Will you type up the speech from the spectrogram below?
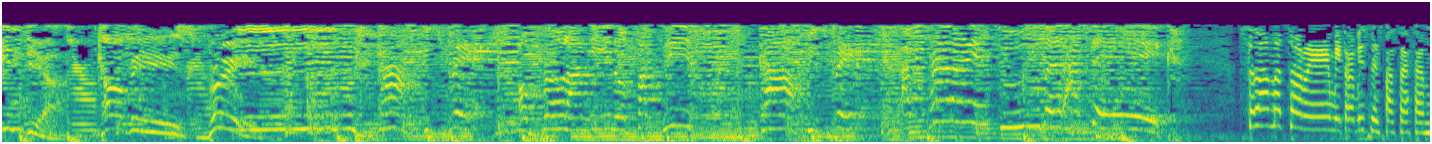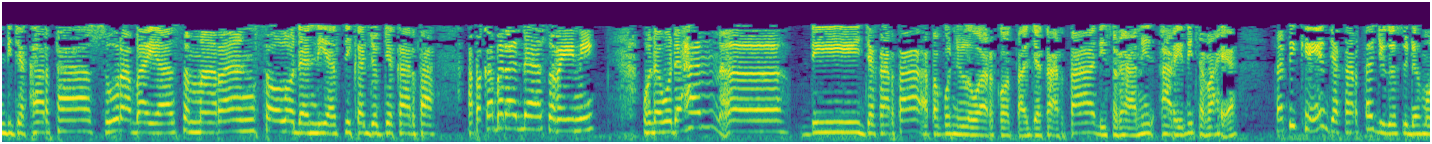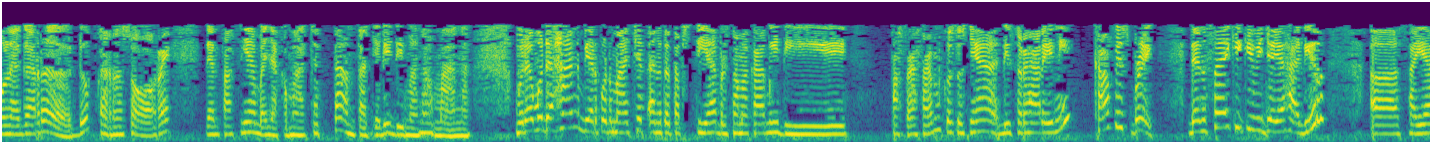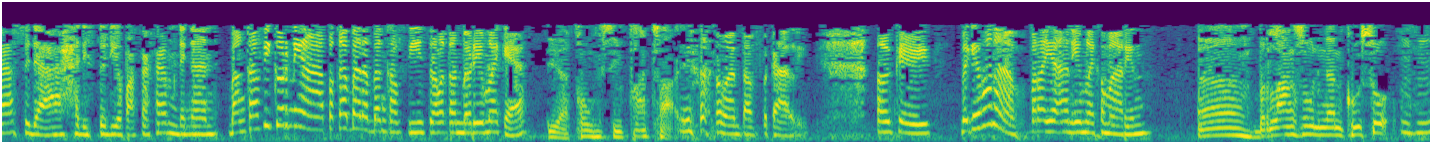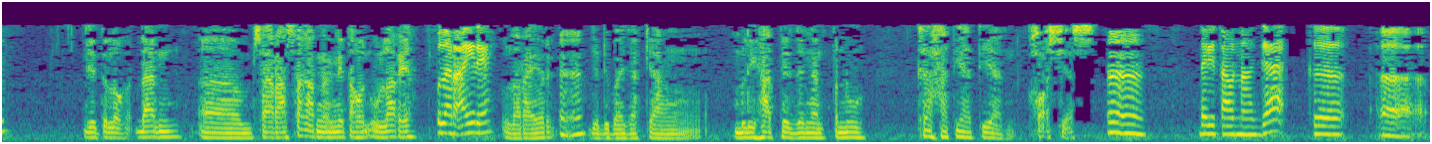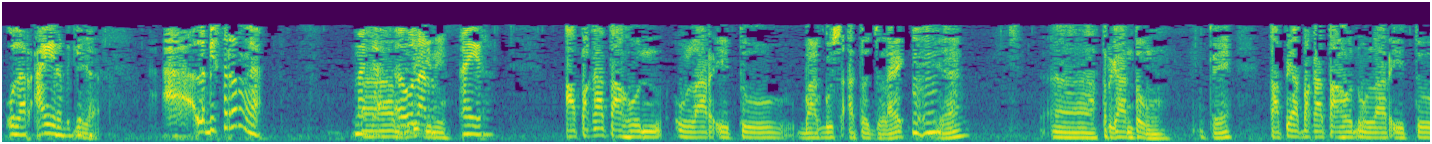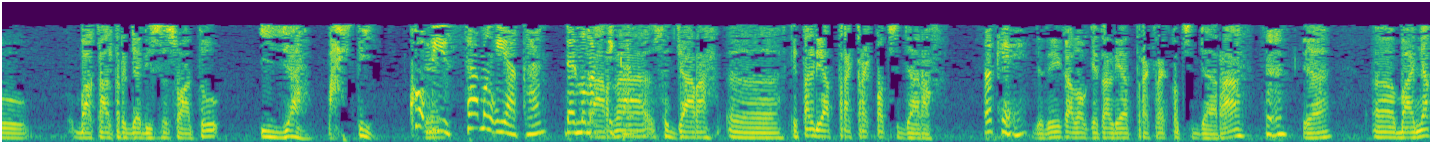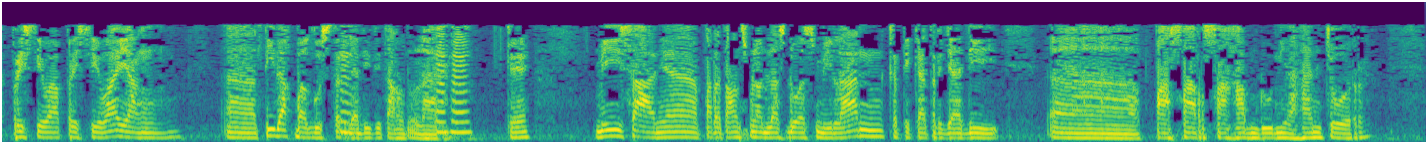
Ini dia Coffee's Break. Coffee break, obrolan inovatif. Coffee break, acara yang super asik. Selamat sore Mitra Bisnis Pas FM di Jakarta, Surabaya, Semarang, Solo, dan di Asika, Yogyakarta. Apa kabar Anda sore ini? Mudah-mudahan eh, di Jakarta ataupun di luar kota Jakarta di sore hari, hari ini cerah ya. Tapi kayaknya Jakarta juga sudah mulai agak redup karena sore dan pastinya banyak kemacetan terjadi di mana-mana. Mudah-mudahan biarpun macet Anda tetap setia bersama kami di Pas FM khususnya di sore hari ini Coffee's Break. Dan saya Kiki Wijaya hadir. Eh, saya sudah di studio Pas FM dengan Bang Kavi Kurnia. Apa kabar Bang Kavi? Selamat tahun baru Imlek ya? Iya, kongsi pacar. mantap sekali. Oke bagaimana perayaan Imlek kemarin Eh, berlangsung dengan kusuk Mhm. gitu loh. Dan em, saya rasa karena ini tahun ular ya, ular air ya ular air, Heeh. jadi banyak yang melihatnya dengan penuh kehati-hatian, cautious. Heeh. dari tahun naga ke eh, ular air begitu Iya. Ah, lebih serem nggak naga eh, jadi ular gini. air Apakah tahun ular itu bagus atau jelek? Mm-mm. Ya, Eh, tergantung. Oke. Tapi apakah tahun ular itu bakal terjadi sesuatu? Iya, pasti. kok Oke. bisa mengiyakan dan memastikan Karena sejarah eh, kita lihat track record sejarah. oke Jadi kalau kita lihat track record sejarah, Heeh. ya eh, banyak peristiwa-peristiwa yang eh, tidak bagus terjadi di tahun ular. Mhm. Oke, misalnya pada tahun 1929 ketika terjadi eh, pasar saham dunia hancur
